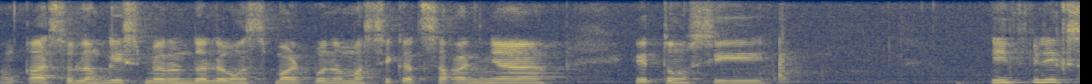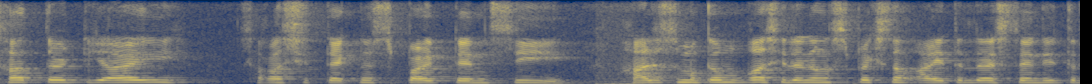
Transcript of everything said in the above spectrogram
Ang kaso lang guys, meron dalawang smartphone na mas sikat sa kanya. Itong si Infinix Hot 30i saka si Tecno Spark 10C. Halos magkamukha sila ng specs ng Itel S23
